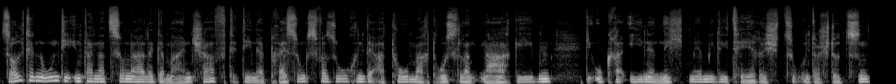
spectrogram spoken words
Sollte nun die internationale Gemeinschaft den Erpressungsversuchen der Atommacht Russland nachgeben, die Ukraine nicht mehr militärisch zu unterstützen,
